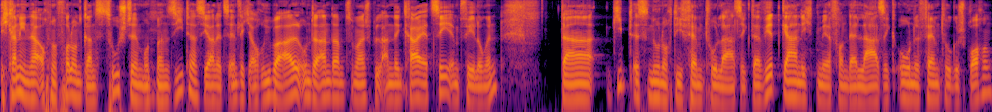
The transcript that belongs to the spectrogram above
Ich kann Ihnen da auch nur voll und ganz zustimmen und man sieht das ja letztendlich auch überall, unter anderem zum Beispiel an den KRC-Empfehlungen da gibt es nur noch die Femto-Lasik. Da wird gar nicht mehr von der Lasik ohne Femto gesprochen.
